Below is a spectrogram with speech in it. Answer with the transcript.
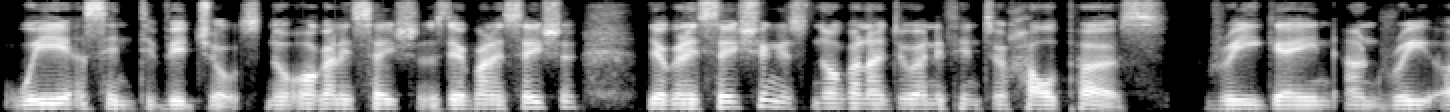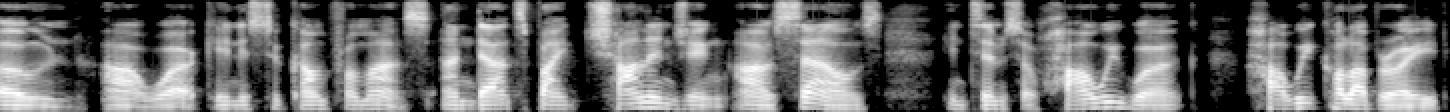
we as individuals, no organizations. The organization, the organization is not going to do anything to help us regain and re-own our work. It needs to come from us. And that's by challenging ourselves in terms of how we work, how we collaborate,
